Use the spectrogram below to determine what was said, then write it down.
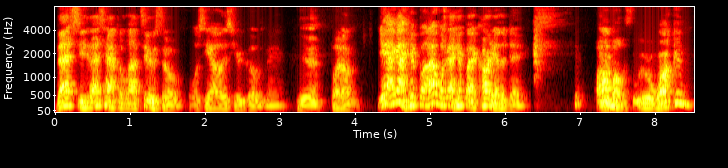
That's see that's happened a lot too. So we'll see how this year goes, man. Yeah. But um, yeah, I got hit by. I almost got hit by a car the other day. almost. We were walking.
